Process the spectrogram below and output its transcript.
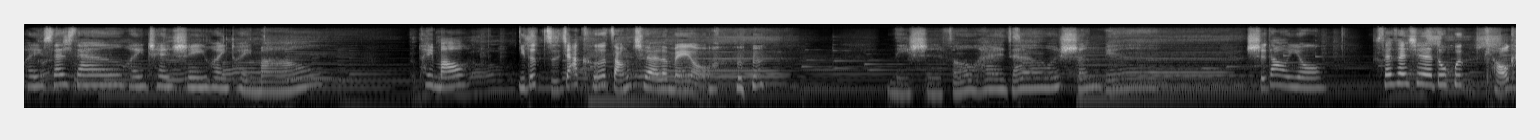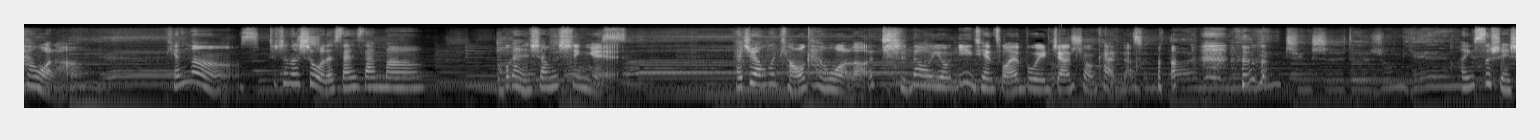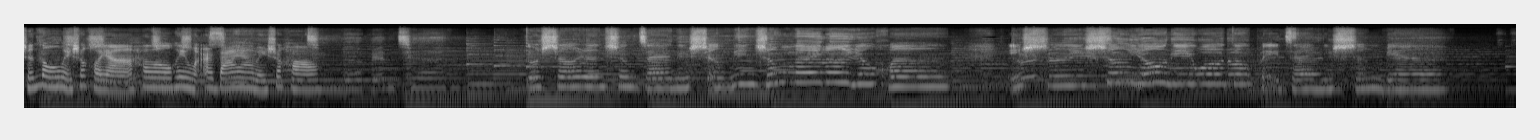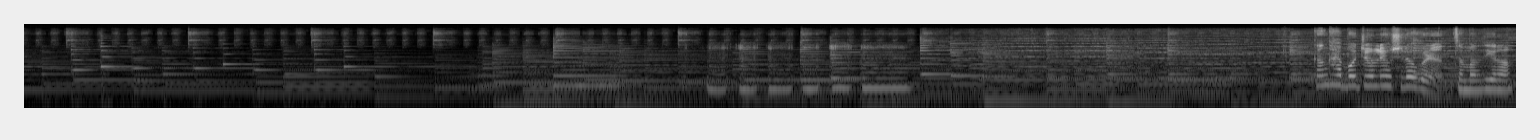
欢迎三三，欢迎千心，欢迎腿毛，腿毛，你的指甲壳长起来了没有？你是否还在我身边？迟到哟，三三现在都会调侃我了。天哪，这真的是我的三三吗？我不敢相信哎，还居然会调侃我了。迟到哟，你以前从来不会这样调侃的。欢迎似水神农，晚上好呀！Hello，欢迎我二八呀，晚上好。多少人曾在你生命中来了又还，一生一生有你，我都陪在你身边。嗯嗯嗯嗯嗯嗯。刚开播就六十六个人，怎么的了？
